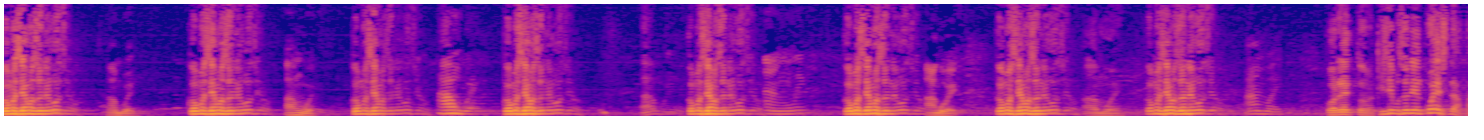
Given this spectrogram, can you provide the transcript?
¿Cómo se llama su negocio? Amway. ¿Cómo se llama su negocio? Amway. ¿Cómo se llama su negocio? Amway. ¿Cómo se llama su negocio? ¿Cómo se llama su negocio? ¿Cómo se llama su negocio? Amway. ¿Cómo se llama su negocio? Amway. ¿Cómo se llama su negocio? Amway. Correcto. Aquí hicimos una encuesta.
